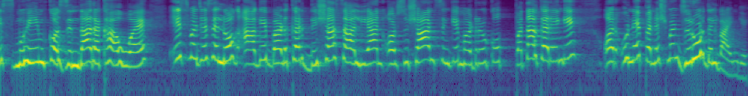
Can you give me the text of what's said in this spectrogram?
इस मुहिम को ज़िंदा रखा हुआ है, इस वजह से लोग आगे बढ़कर दिशा सालियान और सुशांत सिंह के मर्डरों को पता करेंगे। और उन्हें पनिशमेंट ज़रूर दिलवाएँगे।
